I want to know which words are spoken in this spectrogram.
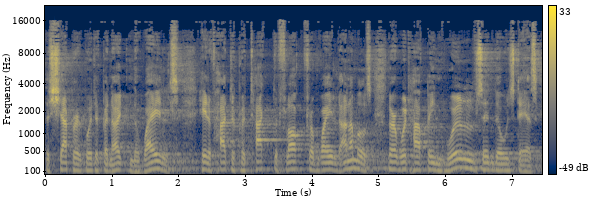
The shepherd would have been out in the wilds. He'd have had to protect the flock from wild animals. There would have been wolves in those days.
